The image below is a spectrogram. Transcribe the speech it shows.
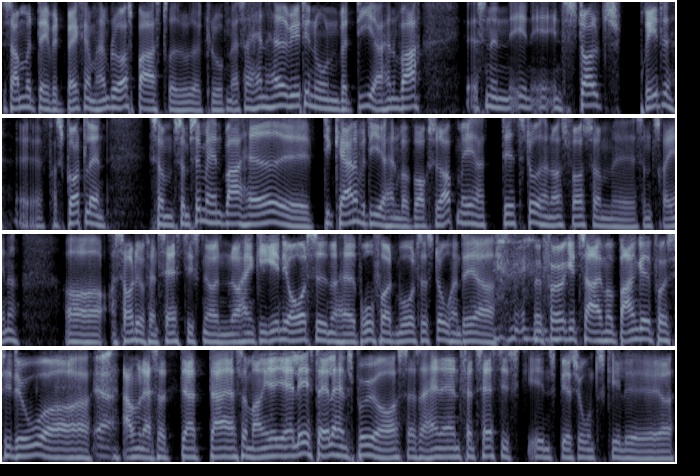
Det samme med David Beckham, han blev også bare stridet ud af klubben. Altså han havde virkelig nogle værdier. Han var sådan en, en, en stolt britte øh, fra Skotland, som, som simpelthen bare havde øh, de kerneværdier, han var vokset op med, og det stod han også for som, øh, som træner. Og, og så var det jo fantastisk, når, når han gik ind i overtiden og havde brug for et mål, så stod han der med Fergie Time og bankede på uge. Og, ja. jamen, altså, der, der er så mange. Jeg, jeg har læst alle hans bøger også. Altså, han er en fantastisk inspirationskilde, øh,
